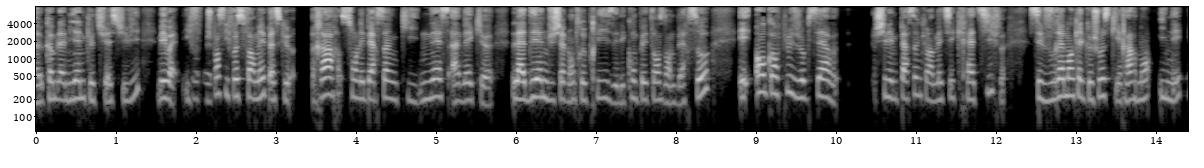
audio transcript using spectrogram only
euh, comme la mienne que tu as suivie. Mais ouais, je pense qu'il faut se former parce que rares sont les personnes qui naissent avec euh, l'ADN du chef d'entreprise et les compétences dans le berceau. Et encore plus, j'observe chez les personnes qui ont un métier créatif, c'est vraiment quelque chose qui est rarement inné.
